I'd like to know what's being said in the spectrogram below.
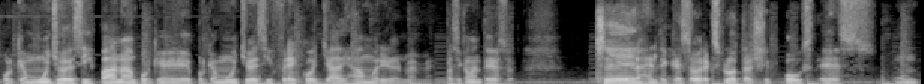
porque mucho decís hispana, porque, porque mucho decís fresco, ya deja morir el meme. Básicamente eso. Sí. Eh, la gente que sobreexplota el shitpost es un,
